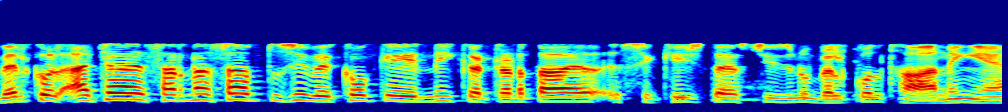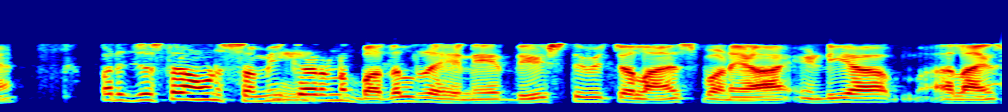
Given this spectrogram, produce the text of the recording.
ਬਿਲਕੁਲ। ਅੱਛਾ ਸਰਨਾ ਸਾਹਿਬ ਤੁਸੀਂ ਵੇਖੋ ਕਿ ਇੰਨੀ ਕੱਟੜਤਾ ਸਿੱਖੀ 'ਚ ਤਾਂ ਇਸ ਚੀਜ਼ ਨੂੰ ਬਿਲਕੁਲ ਥਾਂ ਨਹੀਂ ਹੈ। ਪਰ ਜਿਸ ਤਰ੍ਹਾਂ ਹੁਣ ਸਮੀਕਰਨ ਬਦਲ ਰਹੇ ਨੇ ਦੇਸ਼ ਦੇ ਵਿੱਚ ਅਲਾਈਅੰਸ ਬਣਿਆ ਇੰਡੀਆ ਅਲਾਈਅੰਸ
